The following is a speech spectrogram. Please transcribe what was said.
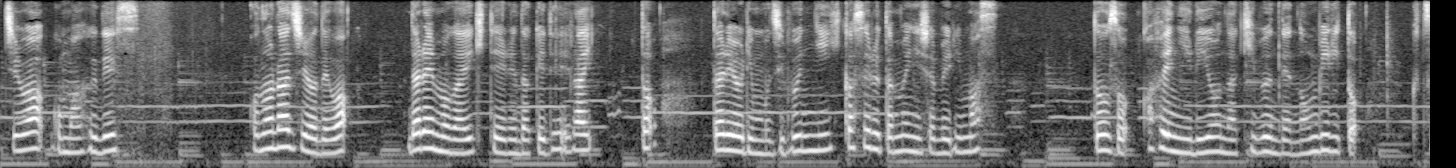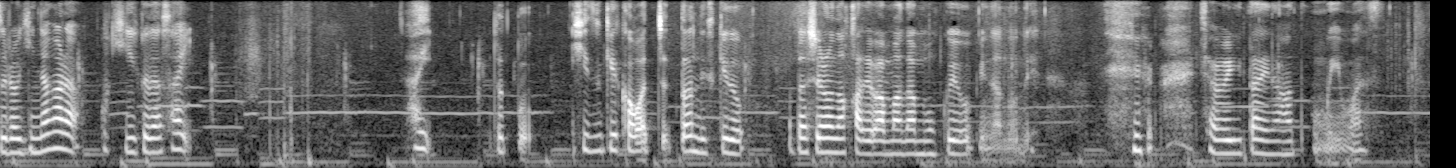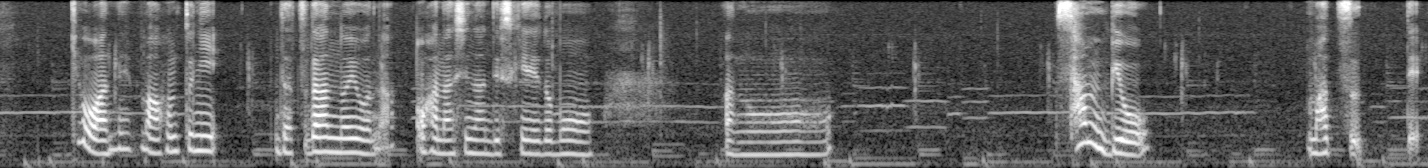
にちはごまふです。このラジオでは誰もが生きているだけで偉いと誰よりも自分に言い聞かせるために喋ります。どうぞカフェにいるような気分でのんびりとくつろぎながらお聞きください。はい。ちょっと日付変わっちゃったんですけど私の中ではまだ木曜日なので 喋りたいなと思います。今日はねまあ本当に雑談のようなお話なんですけれどもあのー、3秒待つって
